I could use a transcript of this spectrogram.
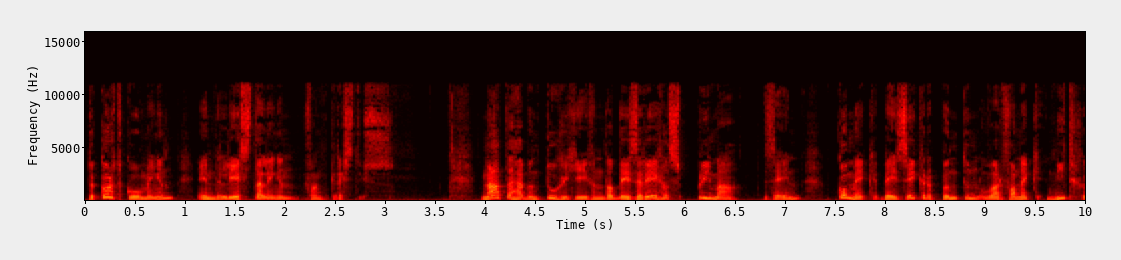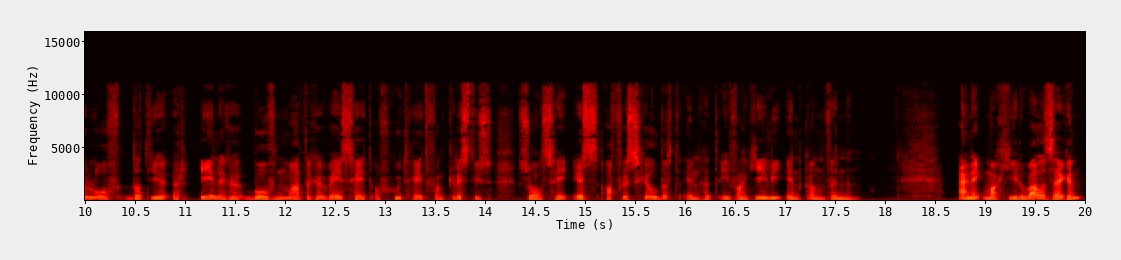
Tekortkomingen in de leerstellingen van Christus. Na te hebben toegegeven dat deze regels prima zijn, kom ik bij zekere punten waarvan ik niet geloof dat je er enige bovenmatige wijsheid of goedheid van Christus, zoals hij is afgeschilderd in het evangelie, in kan vinden. En ik mag hier wel zeggen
